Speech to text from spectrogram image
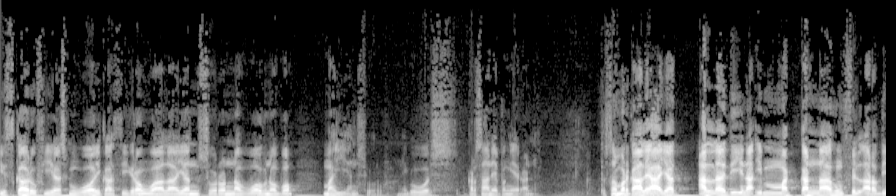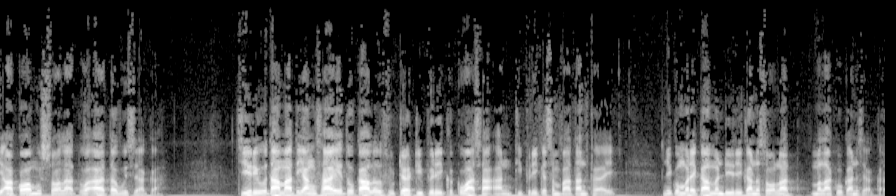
yuzkaru fiha ismu wa katsiran wa la yansurun nawahu napa mayan suruh niku wis kersane pangeran Terus nomor kali ayat alladzina immakkannahum fil ardi aqamus shalat wa atu zakah. Ciri utama tiang saya itu kalau sudah diberi kekuasaan, diberi kesempatan baik. Niku mereka mendirikan sholat, melakukan zakat.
